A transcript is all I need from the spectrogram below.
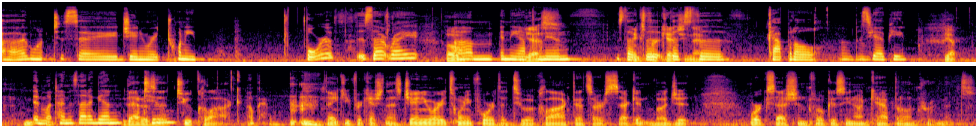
uh, I want to say, January 24th, is that right? Oh, Um, In the afternoon. yes. Afternoon? Is that Thanks for the- catching that. That's the capital CIP? Yep. And what time is that again? That is Two? at 2 o'clock. Okay. Thank you for catching that. It's January 24th at 2 o'clock. That's our second budget work session focusing on capital improvements.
